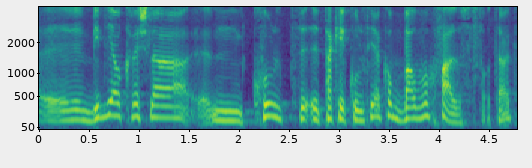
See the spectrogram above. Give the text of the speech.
Y, Biblia określa kult, y, takie kulty jako bałwochwalstwo, tak?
